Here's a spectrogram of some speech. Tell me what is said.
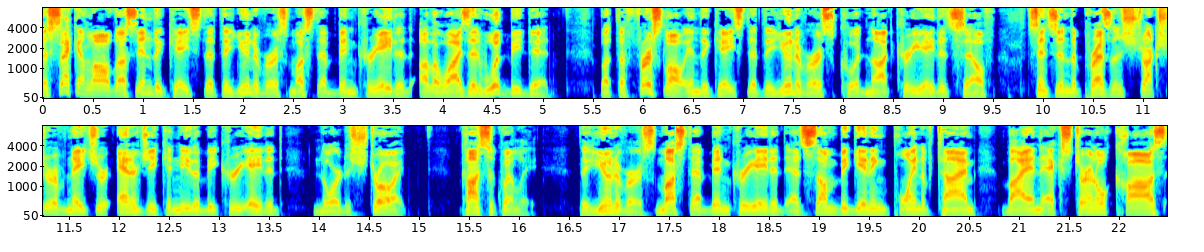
The second law thus indicates that the universe must have been created, otherwise it would be dead. But the first law indicates that the universe could not create itself, since in the present structure of nature, energy can neither be created nor destroyed. Consequently, the universe must have been created at some beginning point of time by an external cause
